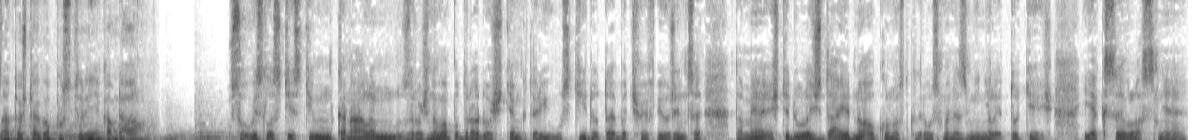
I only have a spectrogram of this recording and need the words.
Na tož tak ho pustili někam dál. V souvislosti s tím kanálem z Rožnova pod Radoštěm, který ústí do té Bečvy v Juřince, tam je ještě důležitá jedna okolnost, kterou jsme nezmínili, totiž jak se vlastně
